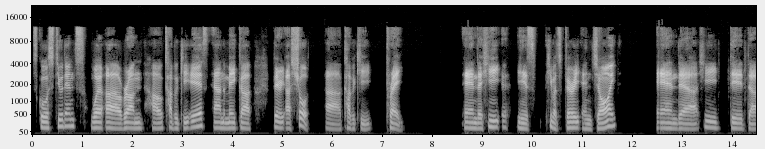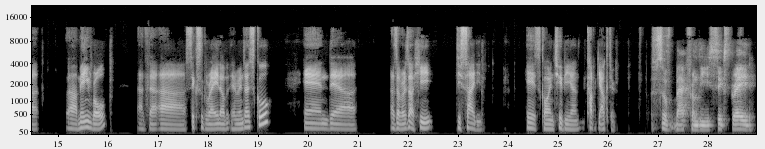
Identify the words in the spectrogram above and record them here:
school students will uh, learn how kabuki is and make a very uh, short uh, kabuki play. And he is he was very enjoyed, and uh, he did the uh, main role at the uh, sixth grade of elementary school, and uh, as a result, he decided he's going to be a kabuki actor. So back from the sixth grade,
